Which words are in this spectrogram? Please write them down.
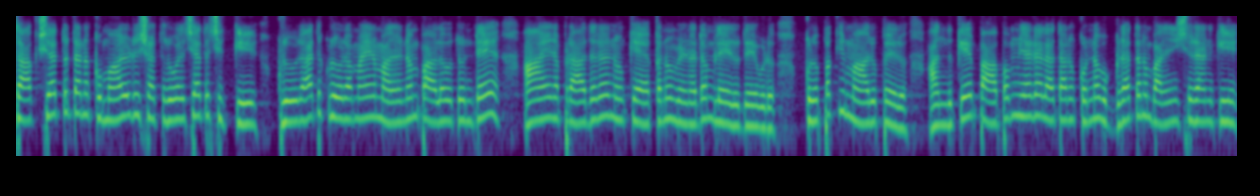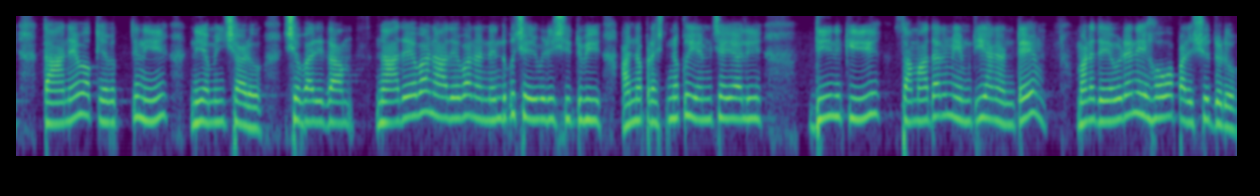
సాక్షాత్తు తన కుమారుడు శత్రువుల చేత చిక్కి క్రూరాతి క్రూరమైన మరణం పాలవుతుంటే ఆయన ప్రార్థనను కేకను వినడం లేదు దేవుడు. కృపకి మారుపేరు అందుకే పాపం ఎడల తనకున్న ఉగ్రతను భరించడానికి తానే ఒక వ్యక్తిని నియమించాడు. చివరిగా నాదేవా నాదేవా నన్నెందుకు చేయి విడిచితివి? అన్న ప్రశ్నకు ఏం చేయాలి? దీనికి సమాధానం ఏమిటి అని అంటే మన దేవుడైన యహోవ పరిశుద్ధుడు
